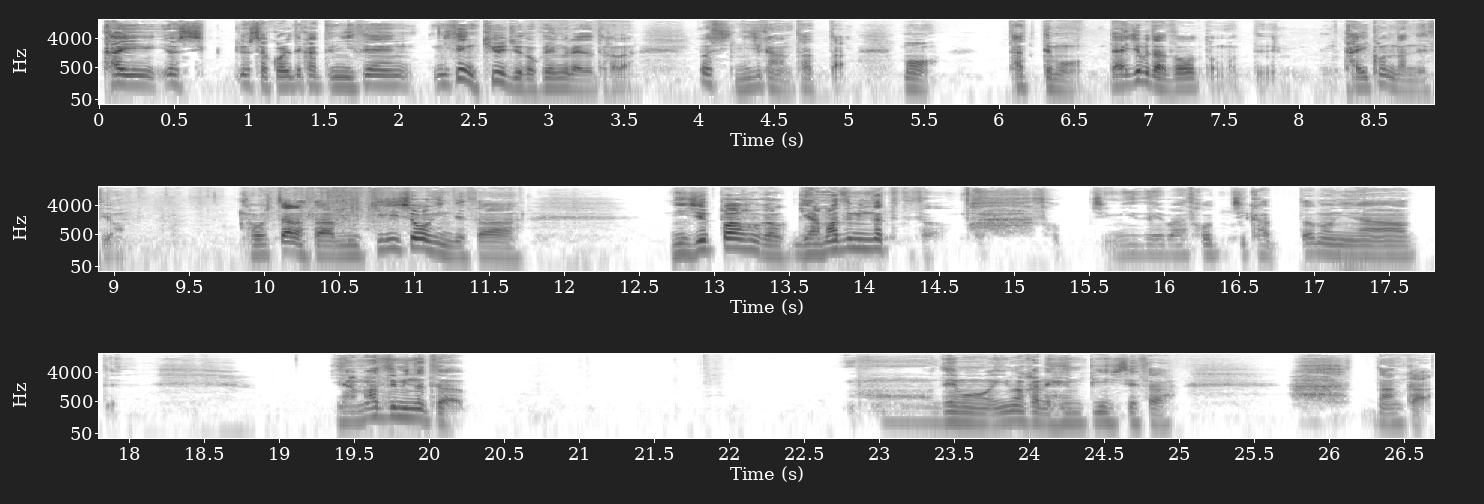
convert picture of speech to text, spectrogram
買い、よし、よっしゃ、これで買って2000、2096円ぐらいだったから、よし、2時間経った。もう、経っても大丈夫だぞと思ってね、買い込んだんですよ。そしたらさ、見切り商品でさ、20%オフが山積みになっててさ、はあ、そっち見ればそっち買ったのになーって。山積みになってた。でも今から返品してさ、はぁ、なんか、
